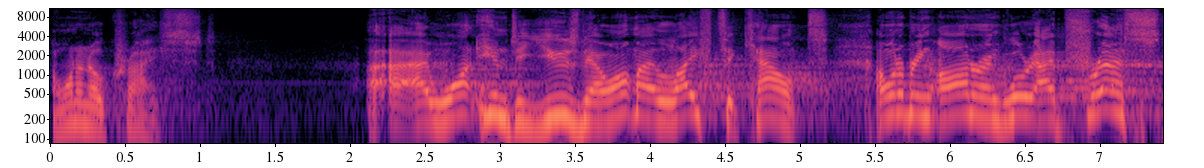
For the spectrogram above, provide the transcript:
I want to know Christ. I, I want him to use me. I want my life to count. I want to bring honor and glory. I press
